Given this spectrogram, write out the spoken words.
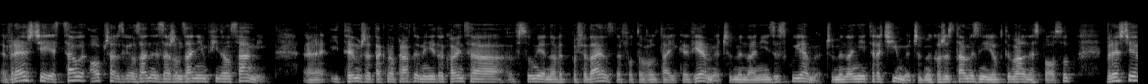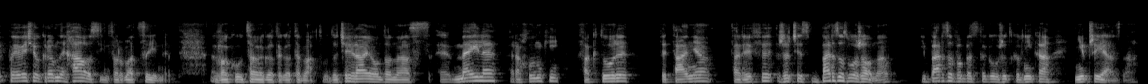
Wreszcie jest cały obszar związany z zarządzaniem finansami e, i tym, że tak naprawdę my nie do końca w sumie, nawet posiadając tę fotowoltaikę, wiemy, czy my na niej zyskujemy, czy my na niej tracimy, czy my korzystamy z niej w optymalny sposób. Wreszcie pojawia się ogromny chaos informacyjny wokół całego tego tematu. Docierają do nas e, maile, rachunki, faktury, pytania, taryfy. Rzecz jest bardzo złożona, i bardzo wobec tego użytkownika nieprzyjazna.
